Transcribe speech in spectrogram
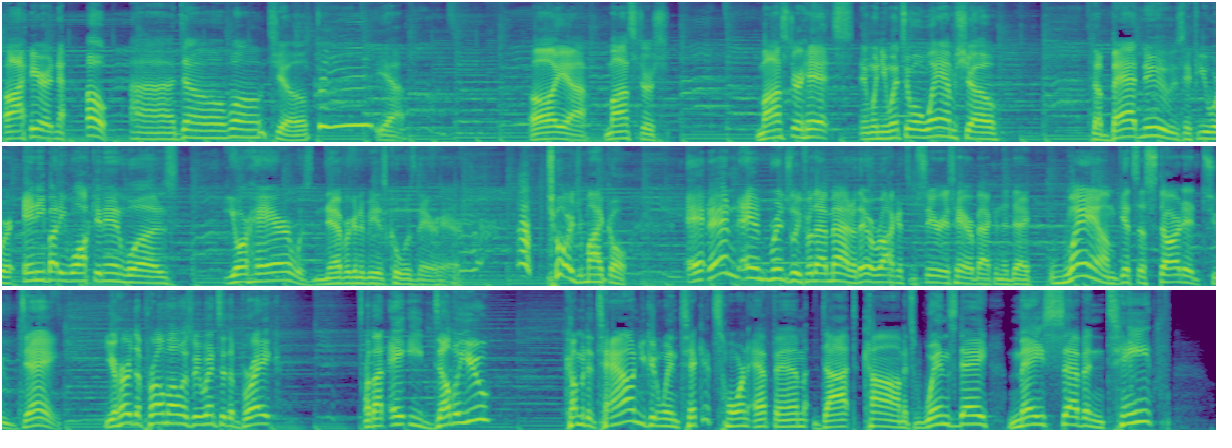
Oh, I hear it now. Oh, I don't want your free. Yeah. Oh, yeah. Monsters. Monster hits. And when you went to a Wham show, the bad news, if you were anybody walking in, was your hair was never going to be as cool as their hair. George Michael. And, and, and Ridgeley, for that matter, they were rocking some serious hair back in the day. Wham gets us started today. You heard the promo as we went to the break about AEW coming to town. You can win tickets, hornfm.com. It's Wednesday, May 17th.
